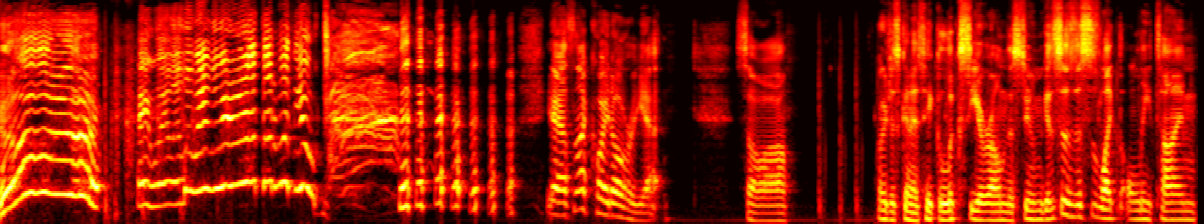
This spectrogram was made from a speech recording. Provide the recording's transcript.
Ah! Hey, wait, wait, wait, wait, we're not done with you! yeah, it's not quite over yet. So, uh, we're just gonna take a look-see around this room, because this is, this is like the only time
